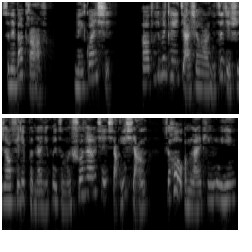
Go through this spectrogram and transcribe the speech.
，ce n'est pas grave。没关系。啊，同学们可以假设啊，你自己是让菲利普呢，你会怎么说呢？先想一想，之后我们来听录音。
